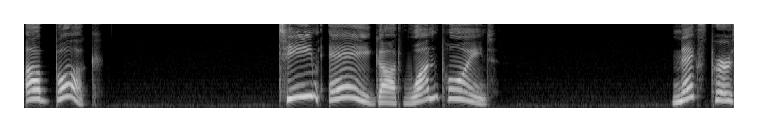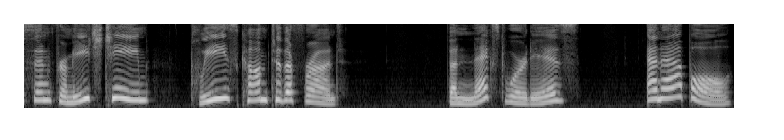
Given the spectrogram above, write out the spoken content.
a book. Team A got one point. Next person from each team, please come to the front. The next word is an apple.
